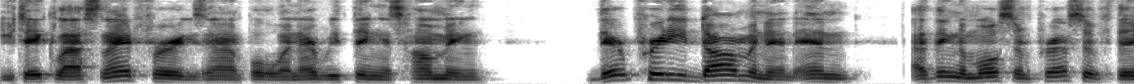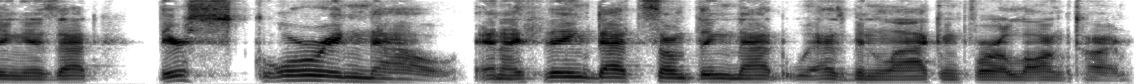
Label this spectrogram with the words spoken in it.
you take last night, for example, when everything is humming, they're pretty dominant. And I think the most impressive thing is that they're scoring now. And I think that's something that has been lacking for a long time.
